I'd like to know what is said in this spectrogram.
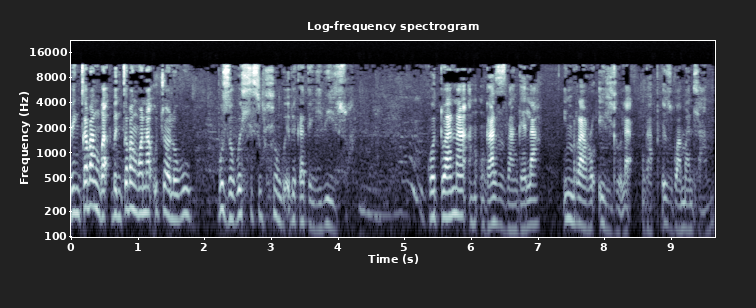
bengicabanga bona utshwala lobu buzokwehlisa ubuhlungu ebekade ngibizwa. Kodwana ngazibangela imraro idlula ngaphezu kwamandla ami.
